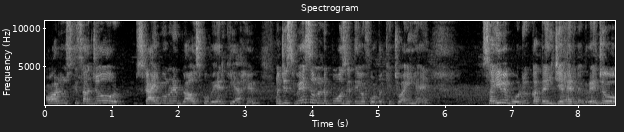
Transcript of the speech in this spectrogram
और उसके साथ जो स्टाइल में उन्होंने ब्लाउज को वेयर किया है, और जिस वे से उन्होंने पोज देते हुए फ़ोटो खिंचवाई हैं सही में बोल रही हूँ, कतई जहर लग रहे जो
